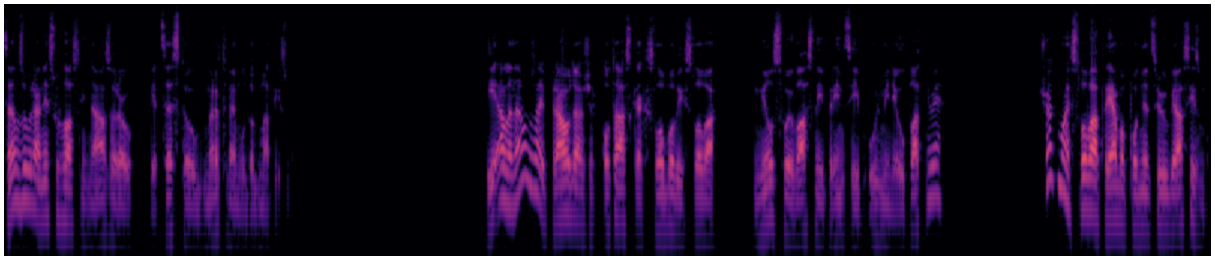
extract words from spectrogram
cenzúra nesúhlasných názorov je cestou k mŕtvemu dogmatizmu. Je ale naozaj pravda, že v otázkach slobody slova Mil svoj vlastný princíp újmy neuplatňuje? Čo ak moje slová priamo podnecujú k rasizmu?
